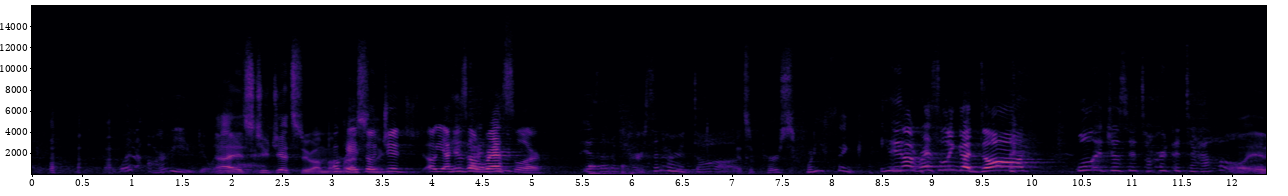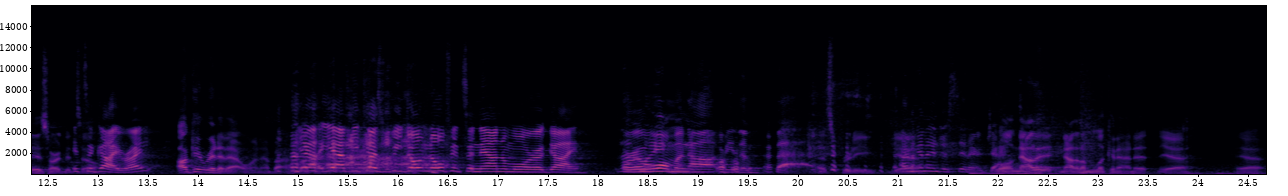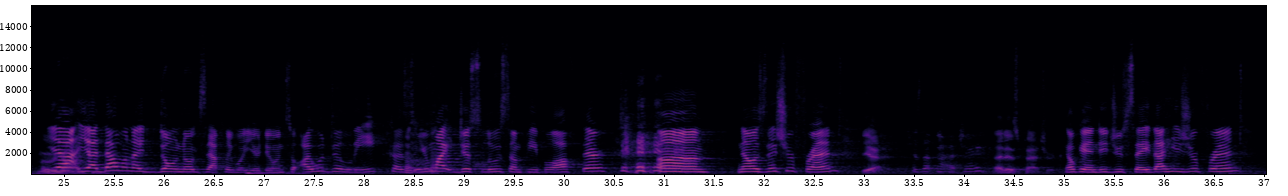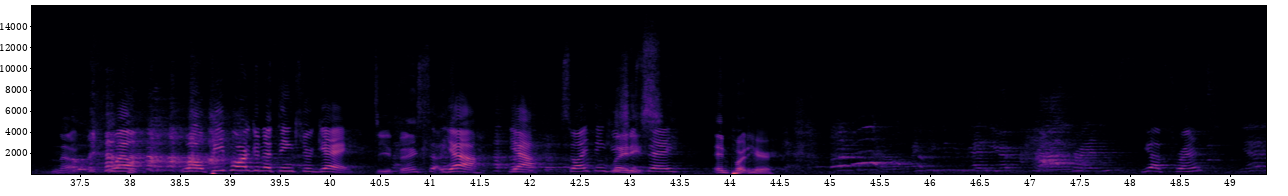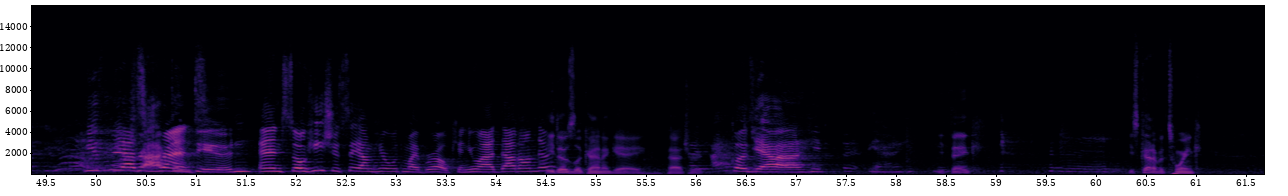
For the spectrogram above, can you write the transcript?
What are you doing? Uh, it's jujitsu. I'm, I'm Okay, so wrestling. jid- oh yeah, Is he's that a your- wrestler. Is that a person or a dog? It's a person. What do you think? He's not wrestling a dog. Well, it just, it's hard to tell. Well, it is hard to tell. It's tell. a guy, right? I'll get rid of that one. How about, how about Yeah, that? yeah, because we don't know if it's an animal or a guy that or a might woman. not be the best. That's pretty. Yeah. I'm gonna just interject. Well, now that now that I'm looking at it, yeah, yeah. Moving Yeah, on. yeah, that one I don't know exactly what you're doing, so I would delete because you might just lose some people off there. Um, now, is this your friend? Yeah, Is that Patrick? that is Patrick. Okay, and did you say that he's your friend? No. Well, well, people are gonna think you're gay. Do you think? So, yeah, yeah. So I think you Ladies. should say Input here. you have friends, yes He's an He has attractive friends. dude. and so he should say I'm here with my bro. Can you add that on there? He does look kind of gay, Patrick. 'Cause- Yeah, he. Uh, yeah. he- You think? He's kind of a twink.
